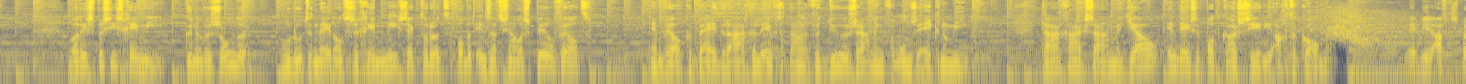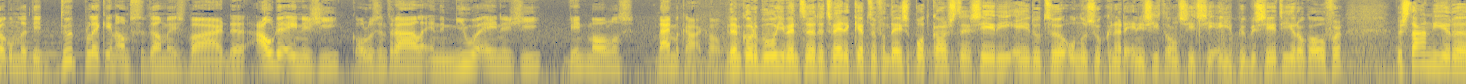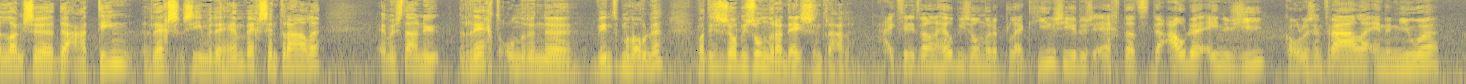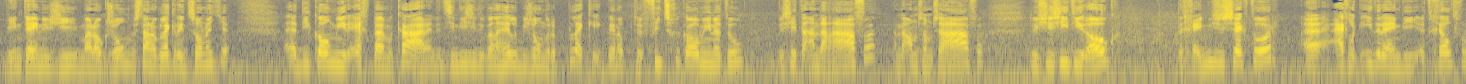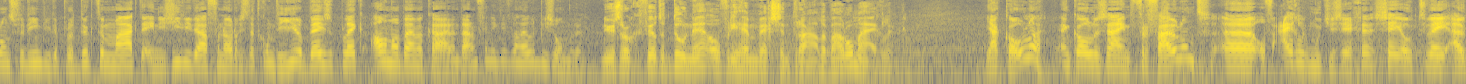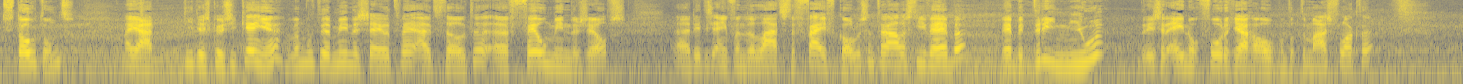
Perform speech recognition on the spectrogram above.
Wat is precies chemie? Kunnen we zonder? Hoe doet de Nederlandse chemiesector het op het internationale speelveld? En welke bijdrage levert het aan de verduurzaming van onze economie? Daar ga ik samen met jou in deze podcastserie achterkomen. We hebben hier afgesproken omdat dit dé plek in Amsterdam is waar de oude energie, kolencentrale en de nieuwe energie, windmolens, bij elkaar komen. Remco de Boer, je bent eh, de tweede captain van deze podcastserie en je doet eh, onderzoek naar de energietransitie en je publiceert hier ook over. We staan hier eh, langs de A10, rechts zien we de Hemwegcentrale en we staan nu recht onder een windmolen. Wat is er zo bijzonder aan deze centrale? Ja, ik vind het wel een heel bijzondere plek. Hier zie je dus echt dat de oude energie, kolencentrale en de nieuwe windenergie, maar ook zon. We staan ook lekker in het zonnetje. Uh, die komen hier echt bij elkaar. En dit is in die zin natuurlijk wel een hele bijzondere plek. Ik ben op de fiets gekomen hier naartoe. We zitten aan de haven, aan de Amsterdamse haven. Dus je ziet hier ook de chemische sector. Uh, eigenlijk iedereen die het geld voor ons verdient, die de producten maakt, de energie die daarvoor nodig is, dat komt hier op deze plek allemaal bij elkaar. En daarom vind ik dit wel een hele bijzondere. Nu is er ook veel te doen hè, over die Hemwegcentrale. Waarom eigenlijk? Ja, kolen. En kolen zijn vervuilend. Uh, of eigenlijk moet je zeggen CO2-uitstotend. Nou ja, die discussie ken je. We moeten minder CO2 uitstoten. Uh, veel minder zelfs. Uh, dit is een van de laatste vijf kolencentrales die we hebben. We hebben drie nieuwe. Er is er één nog vorig jaar geopend op de Maasvlakte.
